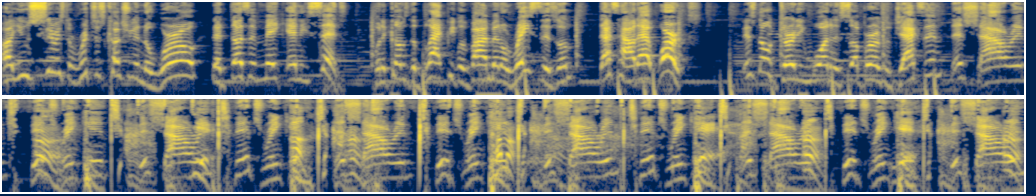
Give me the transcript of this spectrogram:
Are you serious? The richest country in the world? That doesn't make any sense. When it comes to black people, environmental racism, that's how that works. There's no dirty water in the suburbs of Jackson. They're showering, they're uh, drinking, they're showering, yeah. they're drinking, uh, they're showering, they're drinking, Come on. they're showering, they're drinking, yeah. they're showering, uh, they're drinking, yeah. they're showering,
